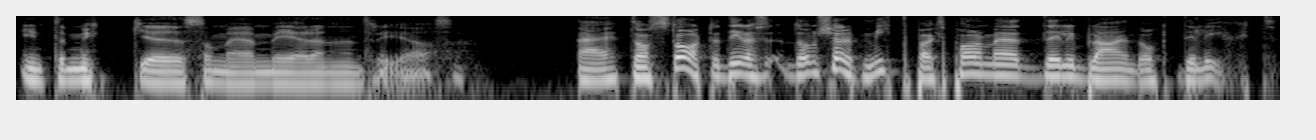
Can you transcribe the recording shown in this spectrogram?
inte mycket som är mer än en trea alltså. Nej, de startar deras, de kör ett mittbackspar med Daily Blind och De Ligt.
